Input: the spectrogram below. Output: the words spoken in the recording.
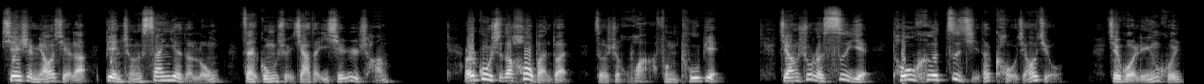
先是描写了变成三叶的龙在宫水家的一些日常，而故事的后半段则是画风突变，讲述了四叶偷喝自己的口嚼酒，结果灵魂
